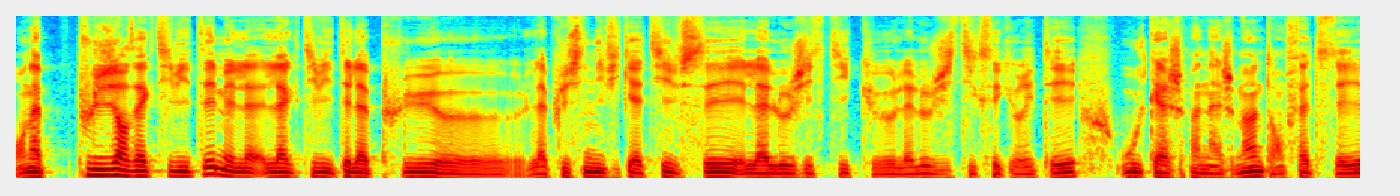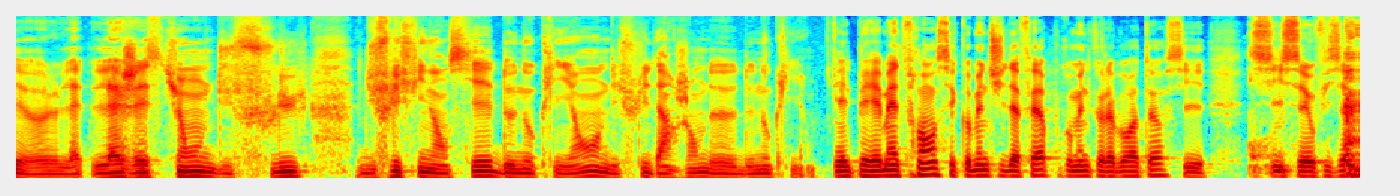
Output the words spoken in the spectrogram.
on plusieurs activités, mais l'activité la plus, euh, la plus significative, c'est la logistique, euh, la logistique sécurité ou le cash management. En fait, c'est la, gestion du flux, du flux financier de nos clients, du flux d'argent de, nos clients. Et le périmètre France, c'est combien de chiffre d'affaires pour combien de collaborateurs, si, si c'est officiel?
